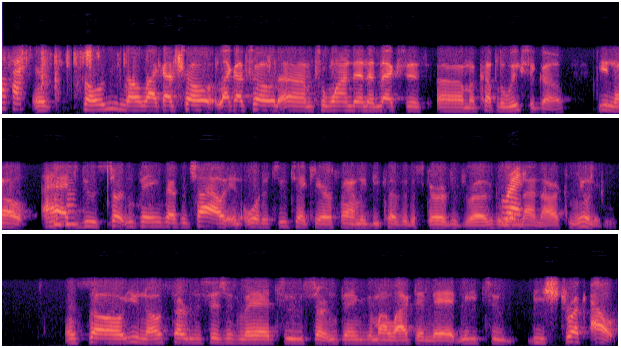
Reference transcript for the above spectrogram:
Okay. And so you know, like I told, like I told um, Tawanda and Alexis um, a couple of weeks ago, you know, I had mm-hmm. to do certain things as a child in order to take care of family because of the scourge of drugs and right. whatnot in our community. And so, you know, certain decisions led to certain things in my life that led me to be struck out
